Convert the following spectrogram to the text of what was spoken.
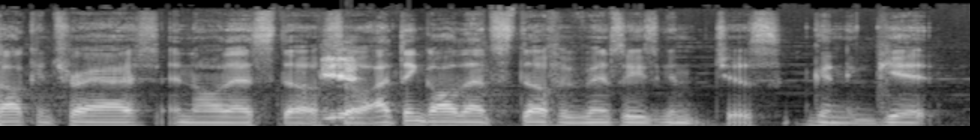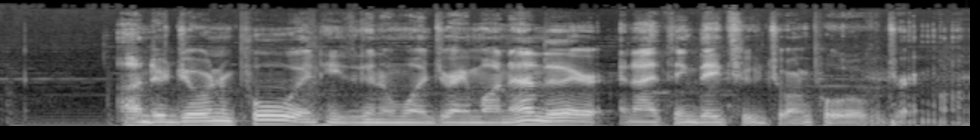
talking trash and all that stuff. So I think all that stuff eventually is gonna just gonna get under Jordan Poole, and he's gonna want Draymond under there. And I think they choose Jordan Poole over Draymond.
